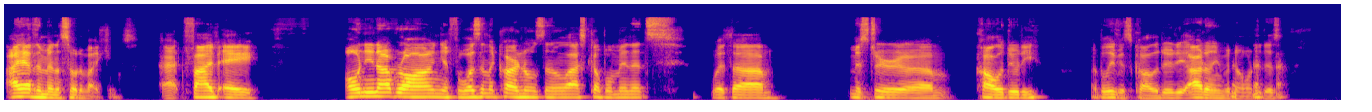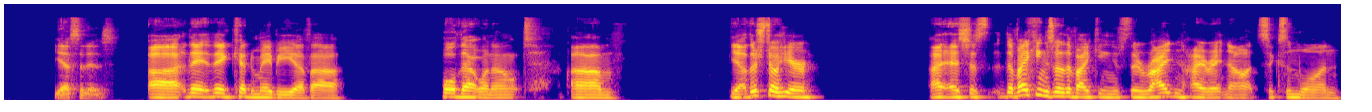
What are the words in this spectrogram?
I have the Minnesota Vikings at 5A. Only not wrong. If it wasn't the Cardinals in the last couple minutes with um, Mr. Um, Call of Duty, I believe it's Call of Duty. I don't even know what it is. Yes, it is. Uh, they they could maybe have uh pulled that one out. Um, yeah, they're still here. I, it's just the Vikings are the Vikings. They're riding high right now at six and one.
